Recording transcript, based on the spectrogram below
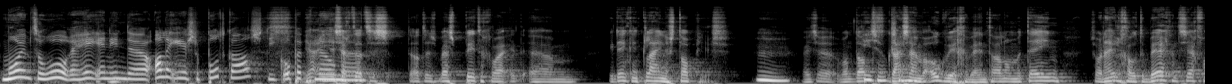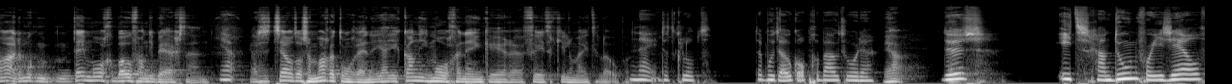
mooi om te horen. Hey, en in de allereerste podcast die ik op heb Ja, en genomen... je zegt dat is, dat is best pittig. Maar, ehm, ik denk in kleine stapjes. Hmm. Weet je, want dat, daar zo. zijn we ook weer gewend aan om meteen zo'n hele grote berg en te zeggen van ah, dan moet ik meteen morgen bovenaan die berg staan. Ja, Ja, dat is hetzelfde als een marathonrennen. Ja, je kan niet morgen in één keer eh, 40 kilometer lopen. nee, dat klopt. Dat moet ook opgebouwd worden. Ja, Dus iets gaan doen voor jezelf,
